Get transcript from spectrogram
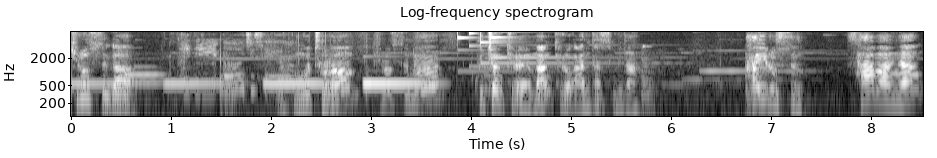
키로수가 카드를 넣어주세요. 본 것처럼 키로수는 9,000km예요. 만 킬로가 안 탔습니다. 카이루스 사방향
